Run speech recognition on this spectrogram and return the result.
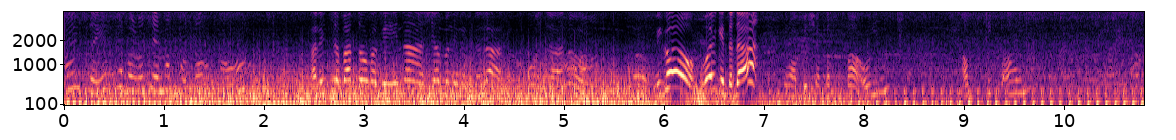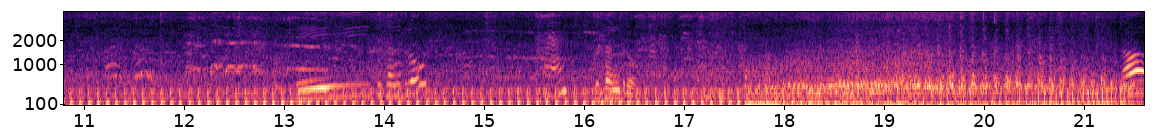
Ay, sayo ka balo siya magmotor, no? Halit sa bato kagay na siya man nagdala sa upo sa ano. Migo, way kita da. Grabe siya kaspaon. Abtik ay. Si Tusandro? Ha? Tusandro. Oh,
